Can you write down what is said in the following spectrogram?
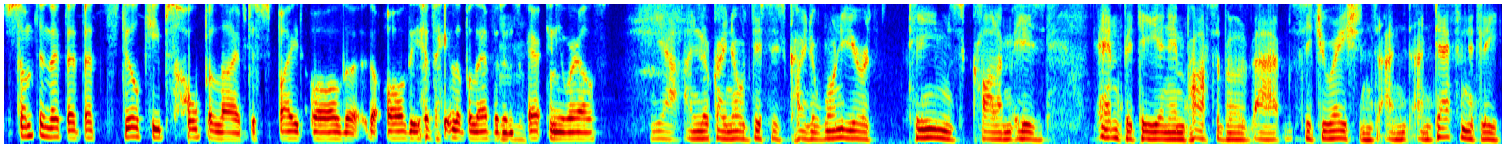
something that, that, that still keeps hope alive despite all the, the all the available evidence mm. anywhere else. Yeah, and look, I know this is kind of one of your themes Colum is empathy in impossible uh, situations, and and definitely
